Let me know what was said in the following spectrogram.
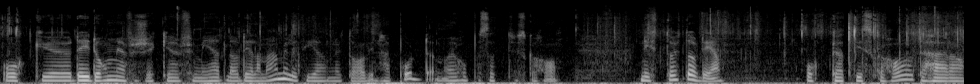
Och eh, det är de jag försöker förmedla och dela med mig lite grann utav i den här podden. Och jag hoppas att du ska ha nytta av det. Och att vi ska ha det här eh,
